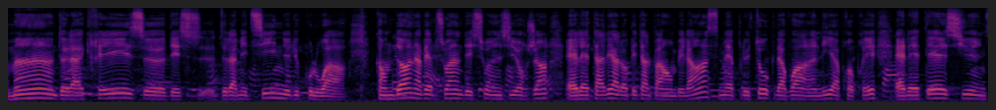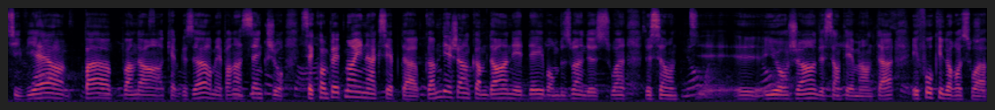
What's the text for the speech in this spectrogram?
main de la crise euh, de la médecine du couloir? Quand Don avait besoin des soins urgents, elle est allée à l'hôpital par ambulance, mais plutôt que d'avoir un lit approprié, elle était sur une civière, pas pendant quelques heures, mais pendant cinq jours. C'est complètement inacceptable. Comme des gens comme Don et Dave ont besoin de soins de santé euh, urgents, de santé mentale, il faut qu'ils le reçoivent.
